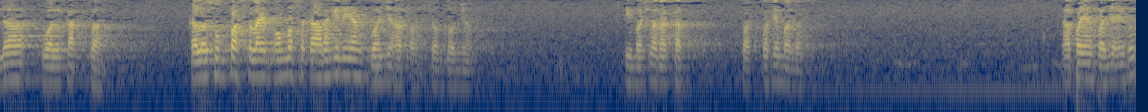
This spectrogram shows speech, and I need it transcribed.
La wal Ka'bah. Kalau sumpah selain Allah sekarang ini yang banyak apa contohnya? Di masyarakat bagaimana? Apa yang banyak itu?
